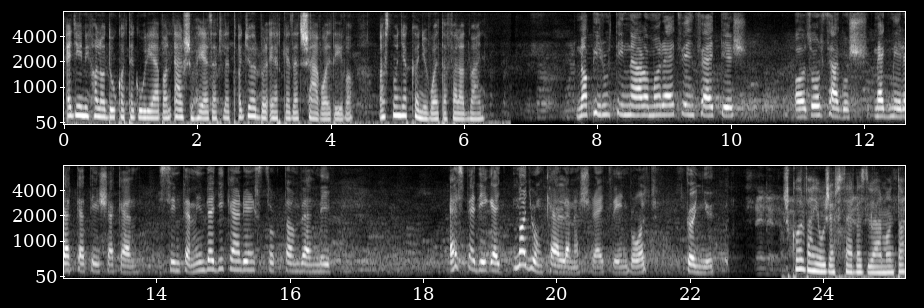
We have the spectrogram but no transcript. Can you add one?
Egyéni haladó kategóriában első helyezett lett a Győrből érkezett Sávold Éva. Azt mondja, könnyű volt a feladvány. Napi rutin nálam a rejtvényfejtés, az országos megmérettetéseken szinte mindegyiken részt szoktam venni. Ez pedig egy nagyon kellemes rejtvény volt, könnyű. Skorván József szervező elmondta,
